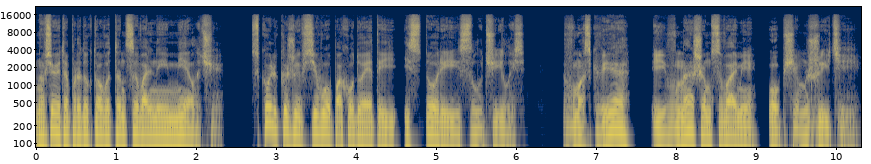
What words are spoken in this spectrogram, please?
Но все это продуктово-танцевальные мелочи. Сколько же всего по ходу этой истории случилось? В Москве и в нашем с вами общем житии.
